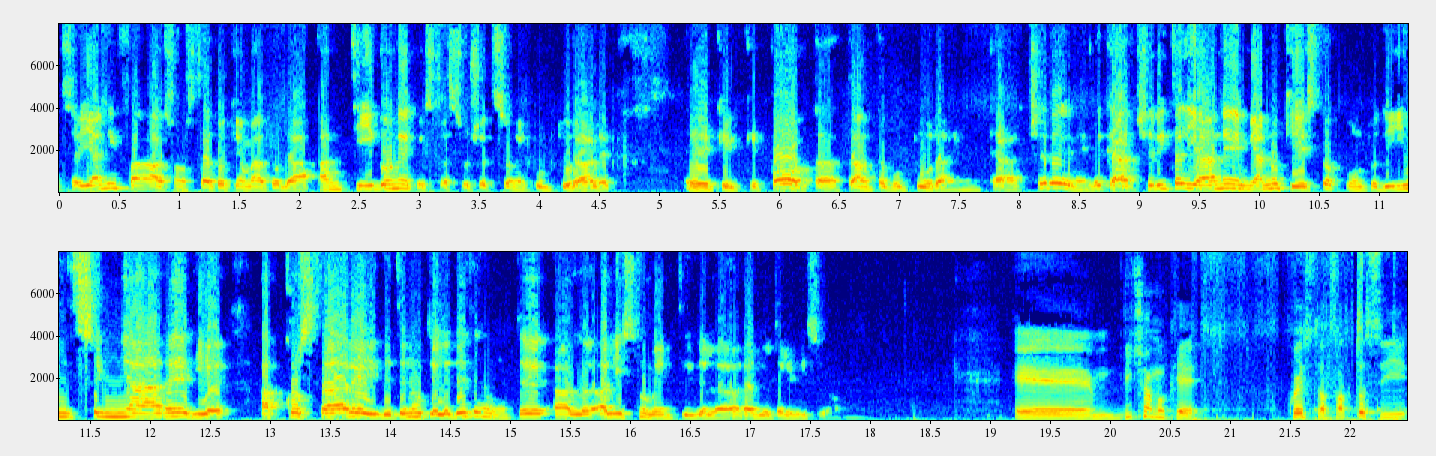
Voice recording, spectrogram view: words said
Sei anni fa sono stato chiamato da Antigone, questa associazione culturale eh, che, che, porta tanta cultura in carcere, nelle carceri italiane, mi hanno chiesto appunto di insegnare, di accostare i detenuti e le detenute al, agli strumenti della radiotelevisione. E, diciamo che questo ha fatto sì,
